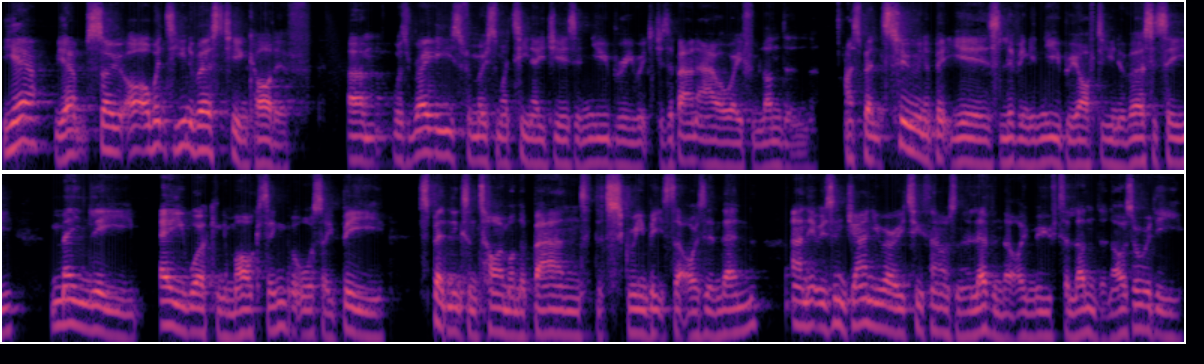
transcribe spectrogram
Yeah, yeah. So I went to university in Cardiff. Um, was raised for most of my teenage years in Newbury, which is about an hour away from London. I spent two and a bit years living in Newbury after university, mainly A, working in marketing, but also B, spending some time on the band, the Screen Beats that I was in then. And it was in January 2011 that I moved to London. I was already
